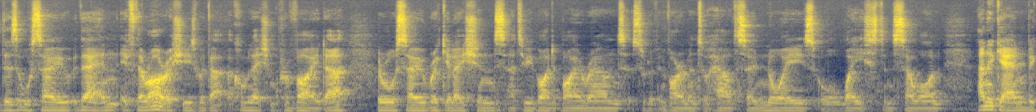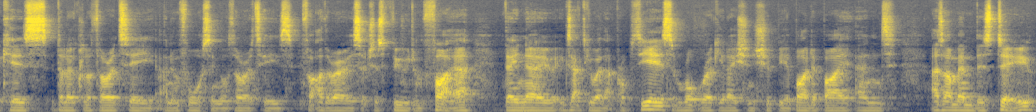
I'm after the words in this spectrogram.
there's also then, if there are issues with that accommodation provider, there are also regulations to be abided by around sort of environmental health, so noise or waste and so on. And again, because the local authority and enforcing authorities for other areas such as food and fire, they know exactly where that property is and what regulations should be abided by. And as our members do,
